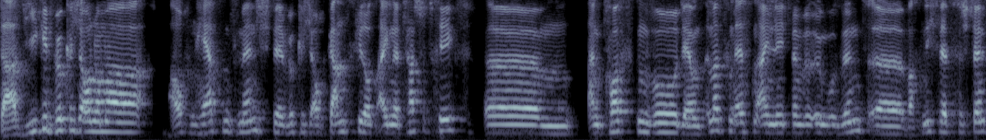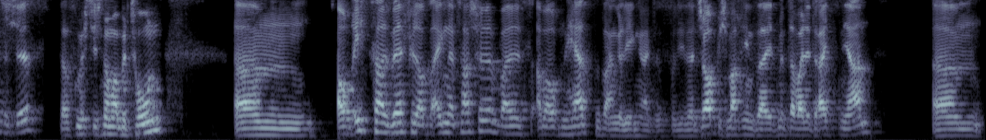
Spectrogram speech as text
Da sie geht wirklich auch nochmal auch ein Herzensmensch, der wirklich auch ganz viel aus eigener Tasche trägt, ähm, an Kosten so, der uns immer zum Essen einlädt, wenn wir irgendwo sind, äh, was nicht selbstverständlich ist. Das möchte ich nochmal betonen. Ähm, auch ich zahle sehr viel aus eigener Tasche, weil es aber auch eine Herzensangelegenheit ist. So dieser Job, ich mache ihn seit mittlerweile 13 Jahren, ähm,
